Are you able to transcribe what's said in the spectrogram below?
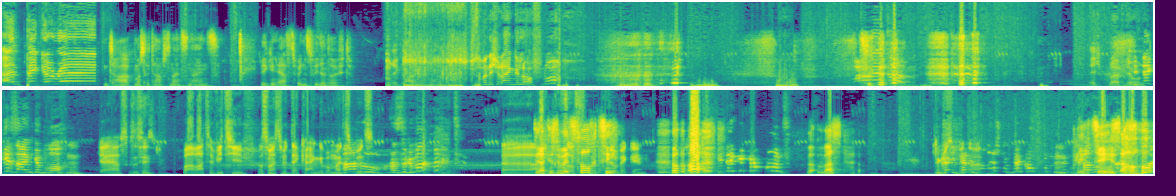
I'm Pickle Rick! Guten Tag, Marcel Dabsen 111. Wir gehen erst, wenn es wieder läuft. Regal. Wieso bin ich reingelaufen? Oh. ich bleib hier Die unten. Decke ist eingebrochen! Ja, ja, hast du gesehen. Wa- warte, wie tief? Was meinst du mit Decke eingebaut? Meinst du, du willst, Hallo, hast du gemacht? äh, Du sagtest, du willst hochziehen. Oh, Die Decke kaputt! wa- was? Du kann, ich kann nicht noch Stück mehr gucken! Ich sehe es auch.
